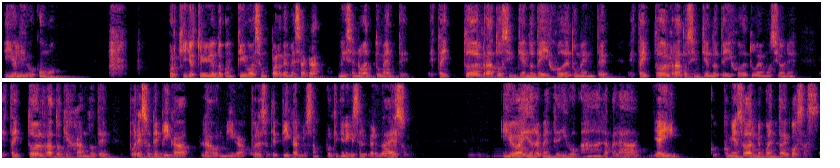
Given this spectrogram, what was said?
Y yo le digo, ¿cómo? Porque yo estoy viviendo contigo hace un par de meses acá. Me dice, no, en tu mente. Estáis todo el rato sintiéndote hijo de tu mente, estáis todo el rato sintiéndote hijo de tus emociones, estáis todo el rato quejándote, por eso te pica las hormigas, por eso te pican los porque tiene que ser verdad eso. Y yo ahí de repente digo, ah, la palabra, y ahí comienzo a darme cuenta de cosas,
